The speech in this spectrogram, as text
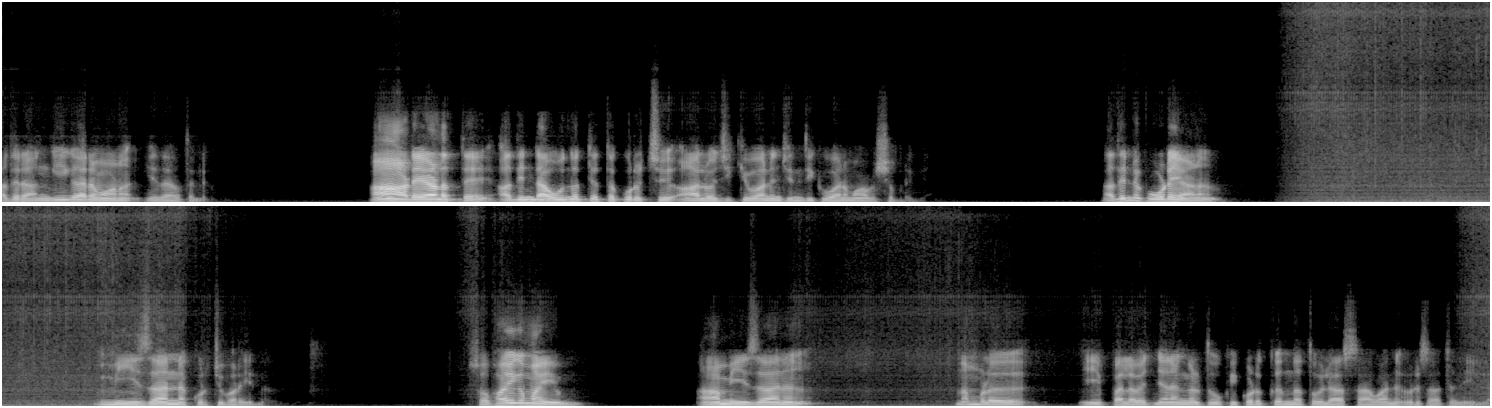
അതൊരു അംഗീകാരമാണ് യഥാർത്ഥത്തിൽ. ആ അടയാളത്തെ അതിന്റെ ഔന്നത്യത്തെക്കുറിച്ച് ആലോചിക്കുവാനും ചിന്തിക്കുവാനും ആവശ്യപ്പെടുക. അതിന്റെ കൂടെയാണ് മീസാനെക്കുറിച്ച് പറയുന്നത്. സ്വാഭാവികമായും ആ മീസാന് നമ്മൾ ഈ പല വിജ്ഞാനങ്ങൾ തൂക്കിക്കൊടുക്കുന്ന തുലാസാവാൻ ഒരു സാധ്യതയില്ല.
